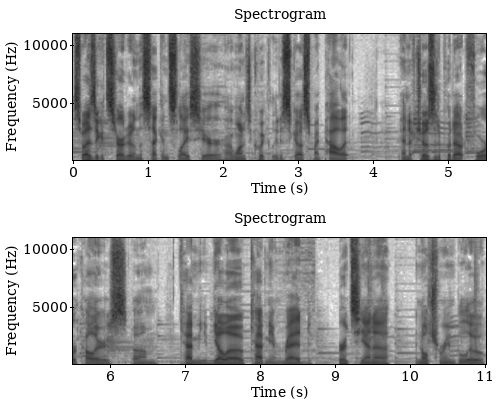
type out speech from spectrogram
So as I get started on the second slice here, I wanted to quickly discuss my palette. And I've chosen to put out four colors, um, cadmium yellow, cadmium red, burnt sienna, and ultramarine blue.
